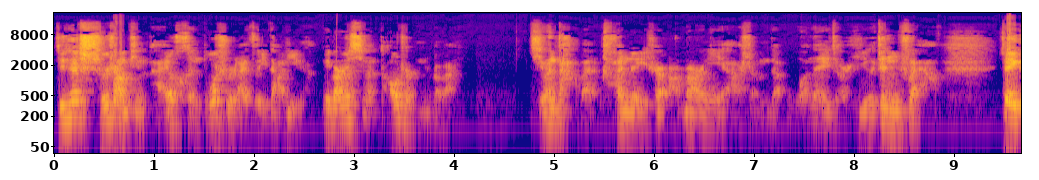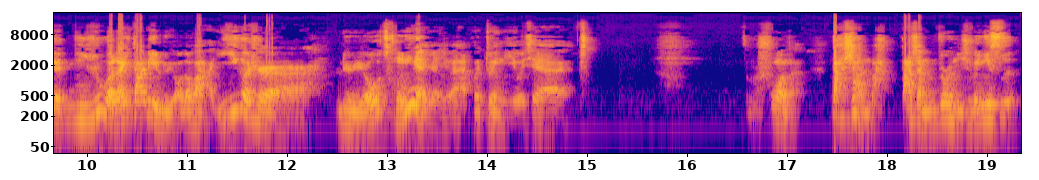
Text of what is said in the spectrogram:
这些时尚品牌有很多是来自意大利的，那边人喜欢捯饬，你知道吧？喜欢打扮，穿着一身阿玛尼啊什么的，我那就是一个真帅啊！这个你如果来意大利旅游的话，一个是。旅游从业人员会对你有些怎么说呢？搭讪吧，搭讪。比如说你去威尼斯，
